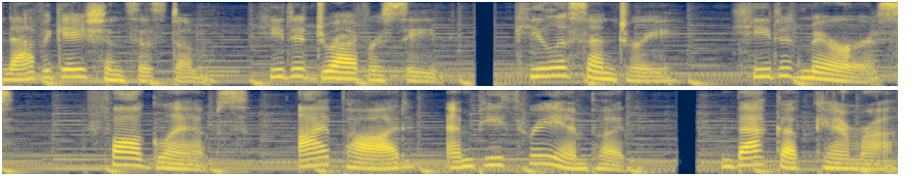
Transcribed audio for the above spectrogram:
Navigation system, heated driver's seat, keyless entry, heated mirrors, fog lamps, iPod, MP3 input, backup camera,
